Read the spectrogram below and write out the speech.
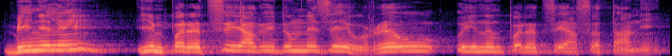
Binele e împărăția lui Dumnezeu, răul e în împărăția satanii.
